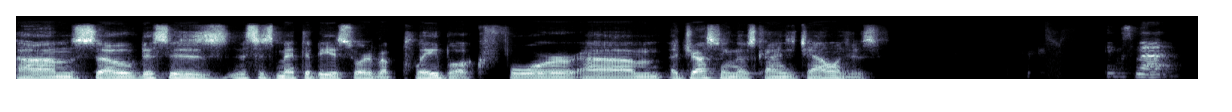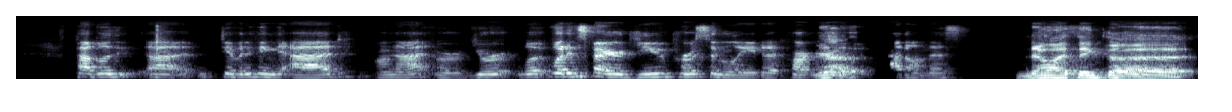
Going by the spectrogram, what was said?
Um, so this is this is meant to be a sort of a playbook for um, addressing those kinds of challenges. Thanks, Matt. Pablo, uh, do you have anything to add on that, or your what, what inspired you personally to partner yeah. with Matt on this? No, I think the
